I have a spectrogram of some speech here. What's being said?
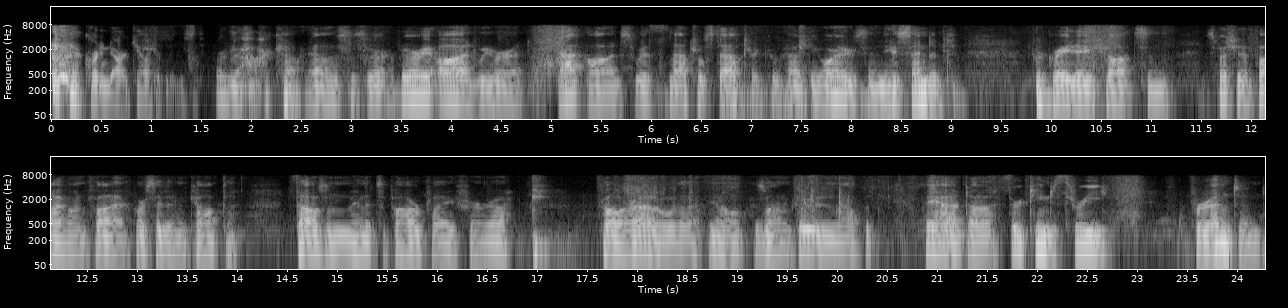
according to our count at least. According to our count, yeah, this is very, very odd. We were at, at odds with Natural Stat Trick, who had the Oilers in the ascendant for grade A shots and especially at five on five. Of course, they didn't count the thousand minutes of power play for uh, Colorado. That you know is not included in that, but they had uh, 13 to three for Edmonton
